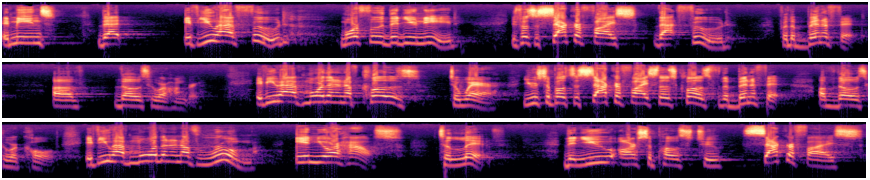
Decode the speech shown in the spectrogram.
It means that if you have food, more food than you need, you're supposed to sacrifice that food for the benefit of those who are hungry. If you have more than enough clothes to wear, you're supposed to sacrifice those clothes for the benefit of those who are cold. If you have more than enough room in your house to live, then you are supposed to sacrifice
